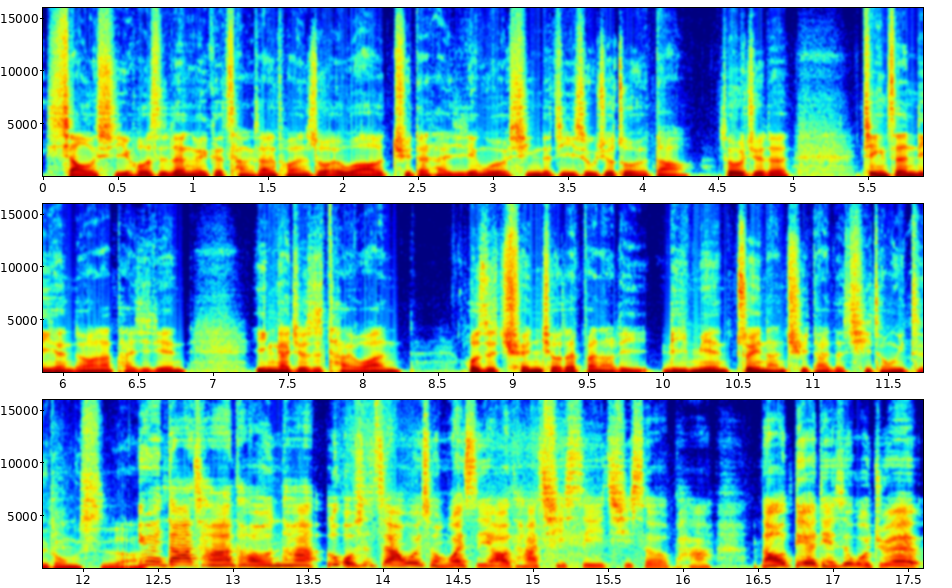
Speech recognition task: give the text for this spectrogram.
消息或是任何一个厂商突然说：“诶，我要取代台积电，我有新的技术就做得到。”所以我觉得竞争力很重要。那台积电应该就是台湾或是全球在半导体里面最难取代的其中一支公司啊。因为大家常常讨论它，如果是这样，为什么外资要它七十一、七十二趴？然后第二点是，我觉得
